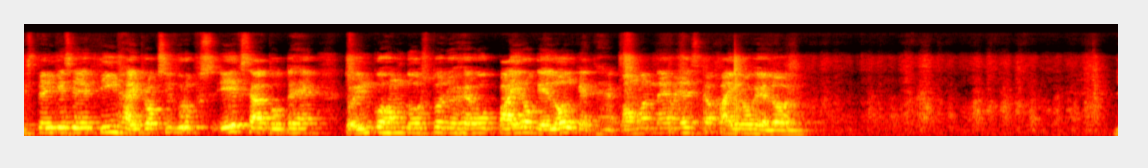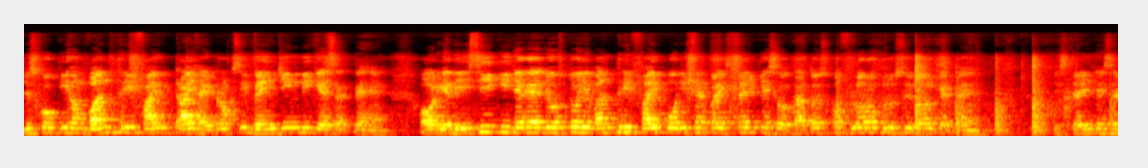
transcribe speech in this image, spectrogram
इस तरीके से ये तीन हाइड्रोक्सी ग्रुप्स एक साथ होते हैं तो इनको हम दोस्तों जो है वो पायरोगेलोल कहते हैं। कॉमन नेम है इसका पायरोगेलोल जिसको कि हम 135 ट्राई हाइड्रोक्सी बेंजीन भी कह सकते हैं। और यदि इसी की जगह दोस्तों ये 135 पोजीशन पर इस तरीके से होता तो इसको फ्लोरोग्लूसिनोल कहते हैं। इस तरीके से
